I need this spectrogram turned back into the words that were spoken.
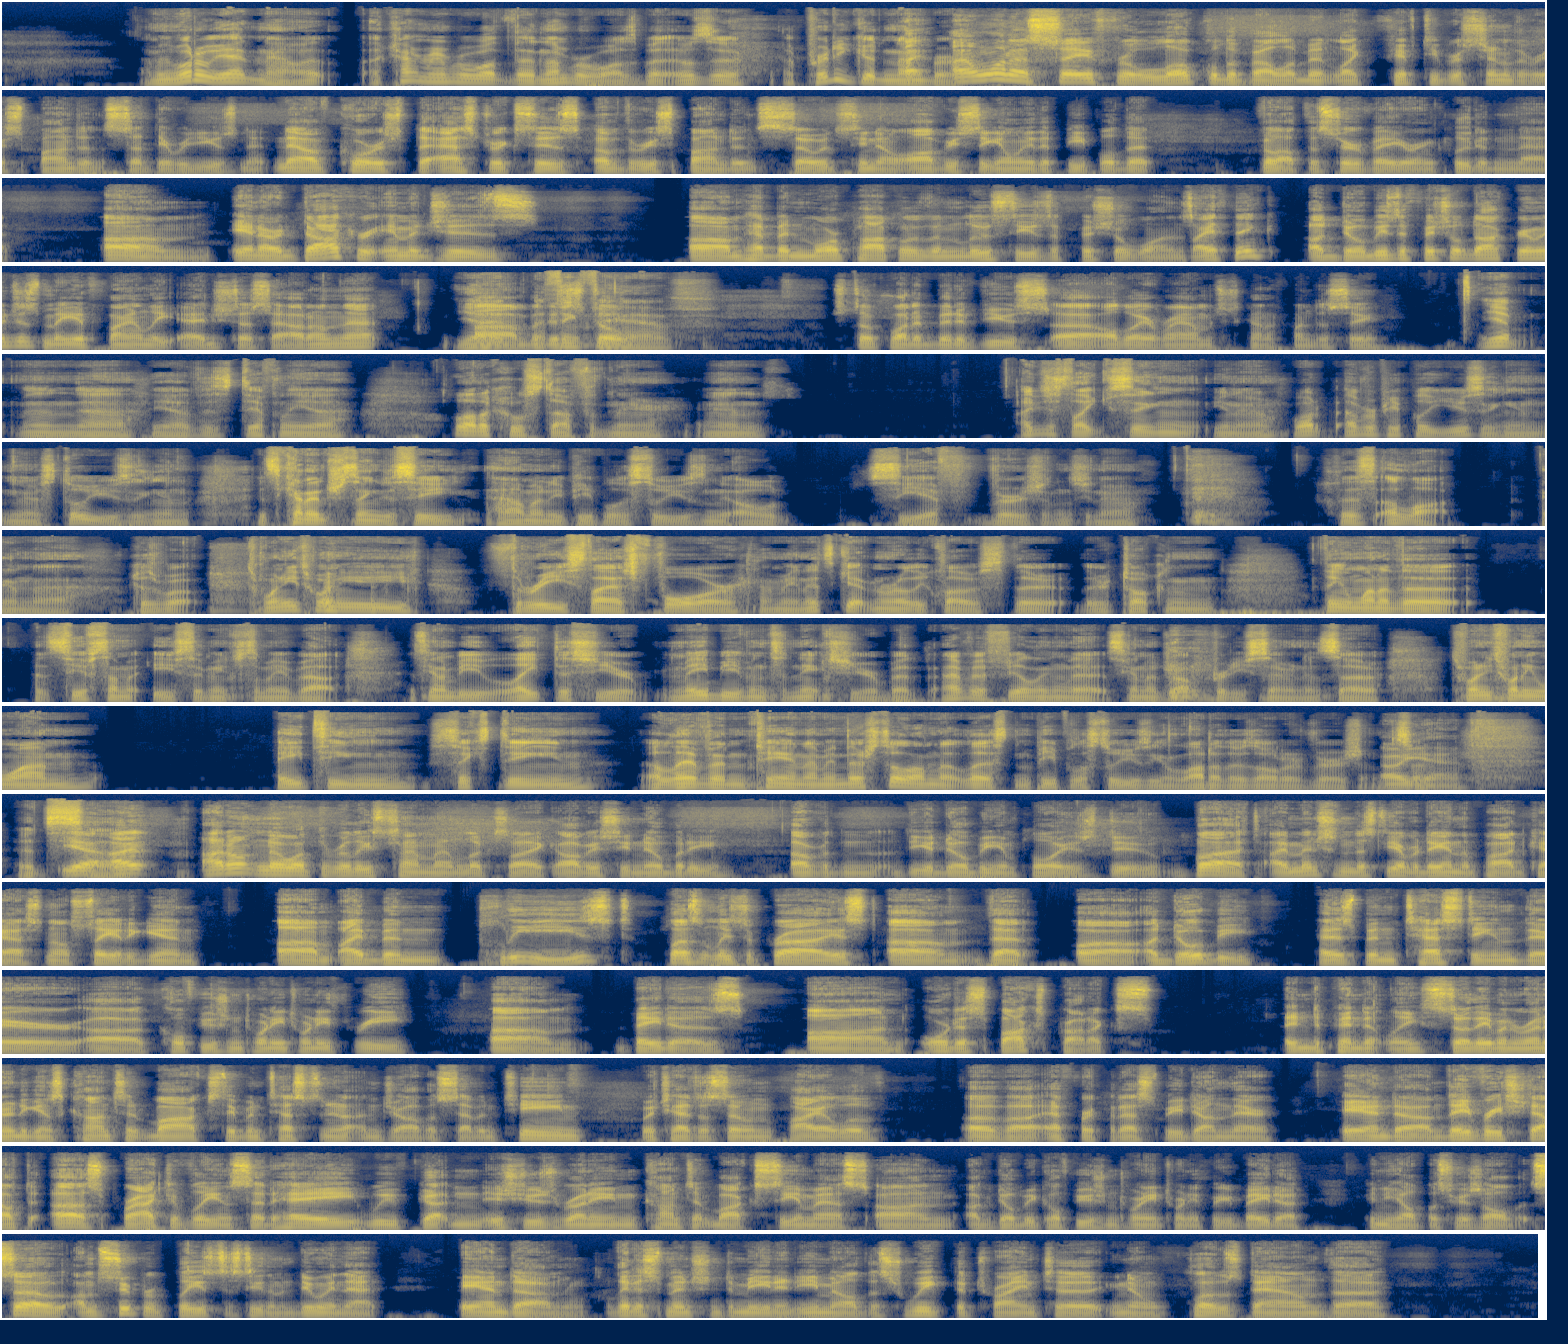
I mean, what are we at now? I can't remember what the number was, but it was a, a pretty good number. I, I want to say for local development, like 50% of the respondents said they were using it. Now, of course, the asterisk is of the respondents. So it's, you know, obviously only the people that fill out the survey are included in that. Um, and our Docker images um, have been more popular than Lucee's official ones. I think Adobe's official Docker images may have finally edged us out on that. Yeah, um, but I think still, they have. Still quite a bit of use uh, all the way around, which is kind of fun to see. Yep, and uh, yeah, there's definitely a, a lot of cool stuff in there, and I just like seeing you know what other people are using and you know still using, and it's kind of interesting to see how many people are still using the old CF versions. You know, there's a lot, and uh, because uh, what 2023 slash four, I mean, it's getting really close. They're they're talking. I think one of the Let's see if Summit East mentioned something about it's going to be late this year, maybe even to next year, but I have a feeling that it's going to drop pretty soon. And so 2021, 18, 16, 11, 10, I mean, they're still on that list and people are still using a lot of those older versions. Oh, so yeah. It's, yeah, uh, I, I don't know what the release timeline looks like. Obviously, nobody other than the Adobe employees do. But I mentioned this the other day in the podcast, and I'll say it again. Um, I've been pleased, pleasantly surprised um, that uh, Adobe has been testing their uh, Cold Fusion 2023 um, betas on Ortus box products independently. So they've been running against Content Box. They've been testing it on Java 17, which has its own pile of of uh, effort that has to be done there. And um, they've reached out to us proactively and said, "Hey, we've gotten issues running Content Box CMS on Adobe Fusion 2023 beta. Can you help us resolve it?" So I'm super pleased to see them doing that. And um, they just mentioned to me in an email this week they're trying to, you know, close down the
